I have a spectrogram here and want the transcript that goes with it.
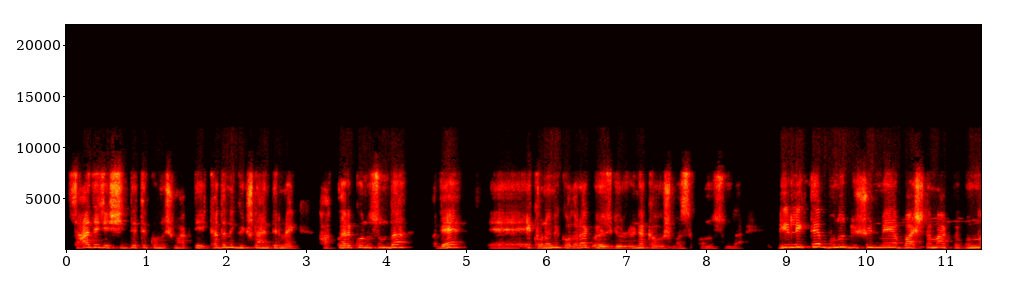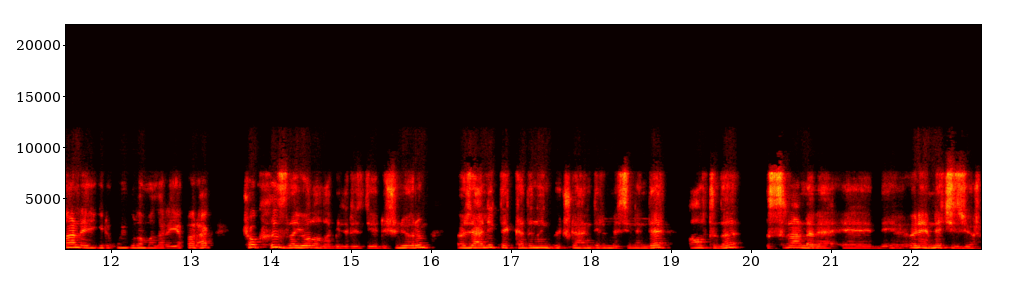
sadece şiddeti konuşmak değil, kadını güçlendirmek, hakları konusunda ve e, ekonomik olarak özgürlüğüne kavuşması konusunda. Birlikte bunu düşünmeye başlamak ve bunlarla ilgili uygulamaları yaparak çok hızla yol alabiliriz diye düşünüyorum. Özellikle kadının güçlendirilmesinin de altını ısrarla ve e, önemli çiziyor.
